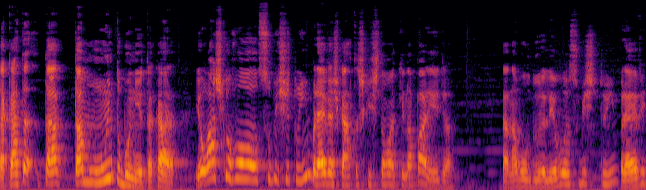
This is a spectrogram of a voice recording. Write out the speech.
Essa carta tá, tá muito bonita, cara. Eu acho que eu vou substituir em breve as cartas que estão aqui na parede, ó. Tá na moldura ali, eu vou substituir em breve.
